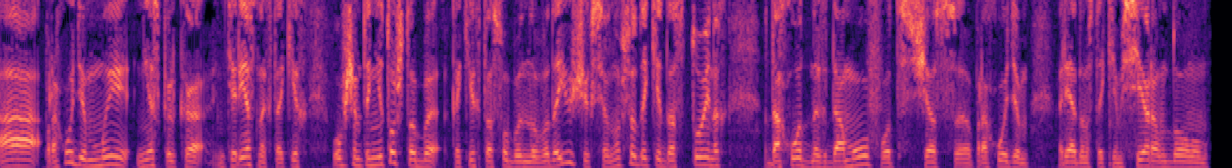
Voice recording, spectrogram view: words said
А проходим мы несколько интересных таких, в общем-то, не то чтобы каких-то особенно выдающихся, но все-таки достойных доходных домов. Вот сейчас э, проходим рядом с таким серым домом,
